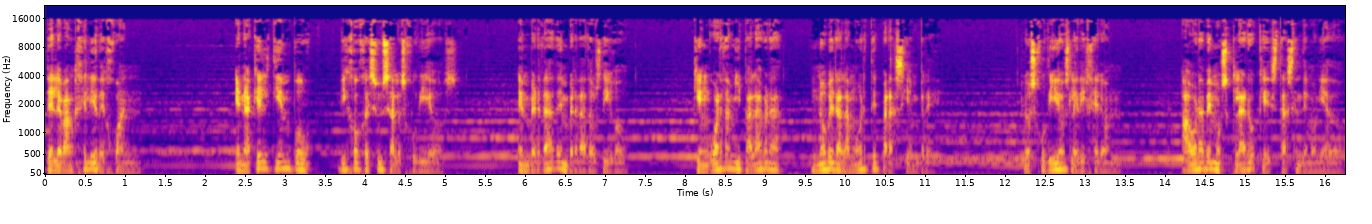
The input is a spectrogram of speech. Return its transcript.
Del Evangelio de Juan. En aquel tiempo dijo Jesús a los judíos, En verdad, en verdad os digo, quien guarda mi palabra no verá la muerte para siempre. Los judíos le dijeron, Ahora vemos claro que estás endemoniado.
